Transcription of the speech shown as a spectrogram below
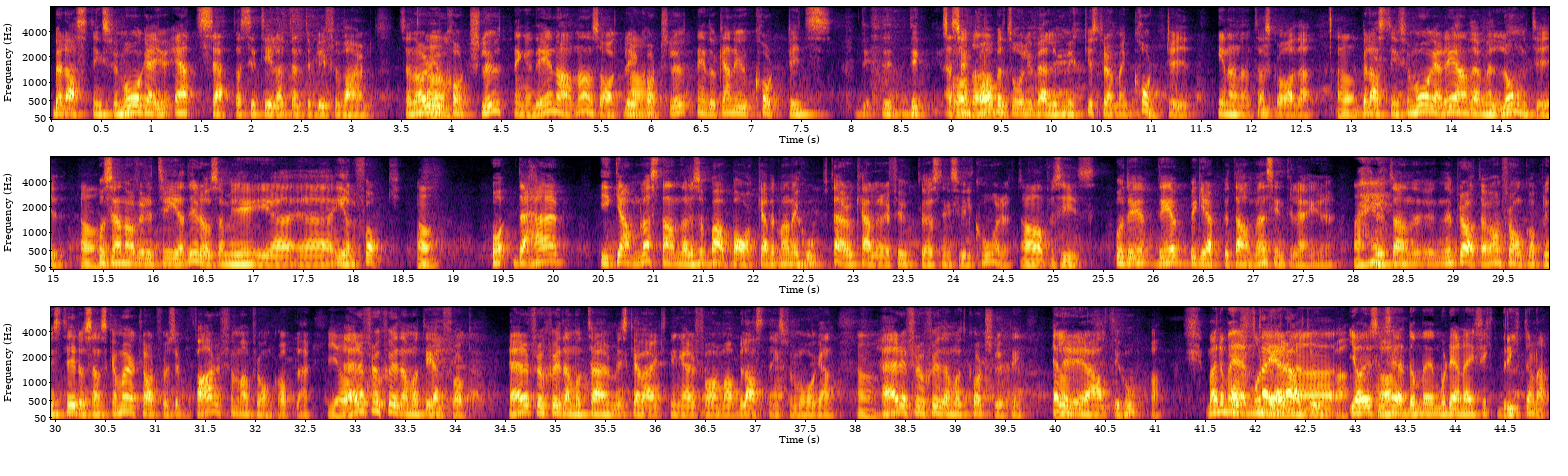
belastningsförmåga är ju ett sätt att se till att det inte blir för varmt. Sen har du ju Ja. kortslutningen, det är en annan sak. Blir det Ja. kortslutning då kan det ju korttids... Det, det, det, alltså en kabel tål ju väldigt mycket ström en kort tid innan den tar skada. Ja. Belastningsförmåga det handlar om en lång tid. Och sen har vi det tredje då som är, är eh, elchock. Och det här, i gamla standarder så bara bakade man ihop det här och kallade det för utlösningsvillkoret. ja, precis. Och det, det begreppet används inte längre. Nej. Utan nu pratar vi om frånkopplingstid och sen ska man ju klart för sig varför man frånkopplar. Ja. Är det för att skydda mot elchock? Är det för att skydda mot termiska verkningar i form av belastningsförmågan? Ja. Är det för att skydda mot kortslutning? Eller är det alltihopa? Men de här Ofta är det moderna... alltihopa. Ja, jag skulle Ja. säga de här moderna effektbrytarna.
